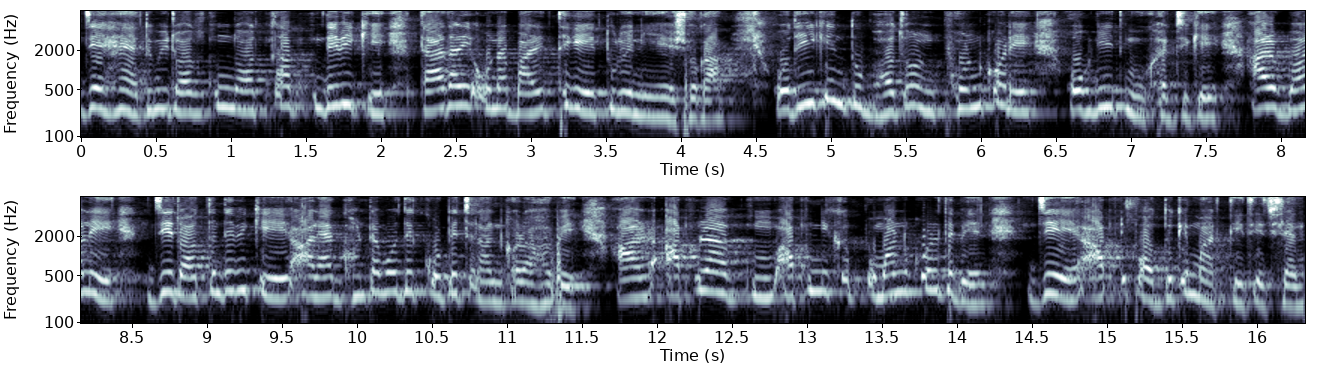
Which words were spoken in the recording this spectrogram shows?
যে হ্যাঁ তুমি রত্ন দেবীকে তাড়াতাড়ি ওনার বাড়ির থেকে তুলে নিয়ে এসো গা। ওদিকে কিন্তু ভজন ফোন করে অগ্নিজিৎ মুখার্জিকে। আর বলে যে, রত্না দেবীকে আর এক ঘণ্টার মধ্যে কোর্টে চালান করা হবে। আর আপনার আপনি প্রমাণ করে দেবেন যে আপনি পদ্মকে মারতে চেয়েছিলেন।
